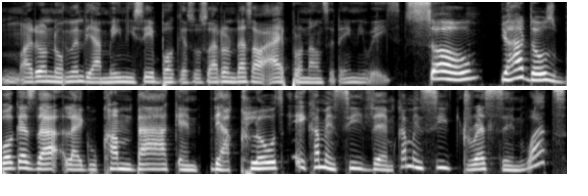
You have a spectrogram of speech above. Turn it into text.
mm, I don't know, when they are main you say bogus. So I don't that's how I pronounce it anyways. So you had those buggers that like will come back and their clothes. Hey, come and see them. Come and see dressing. What?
